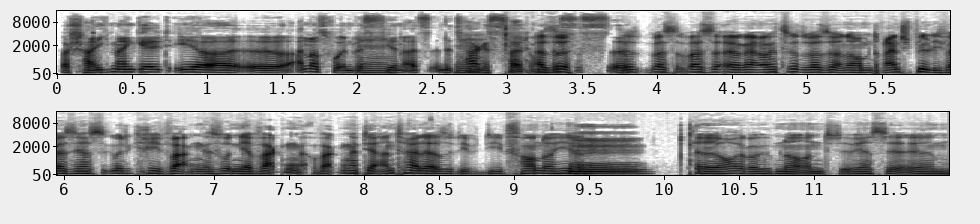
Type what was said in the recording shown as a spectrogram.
wahrscheinlich mein Geld eher äh, anderswo investieren als in eine Tageszeitung. Also das ist, äh, was, was, äh, ganz kurz, was noch mit reinspielt, ich weiß nicht, hast du mitgekriegt, Wacken, es wurden ja Wacken, Wacken hat ja Anteile, also die, die Founder hier, hm, äh, Holger Hübner und wie heißt der, ähm,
